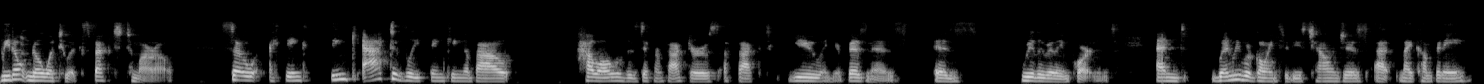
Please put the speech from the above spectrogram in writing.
we don't know what to expect tomorrow. So I think think actively thinking about how all of those different factors affect you and your business is really, really important. And when we were going through these challenges at my company,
